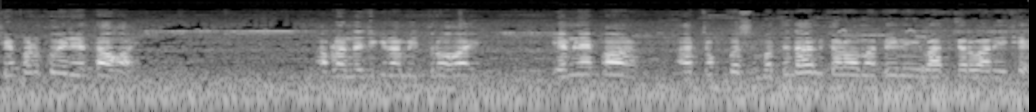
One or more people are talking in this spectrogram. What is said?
જે પણ કોઈ રહેતા હોય આપણા નજીકના મિત્રો હોય, એમને પણ આ ચોક્કસ મતદાન કરવા માટેની વાત કરવાની છે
